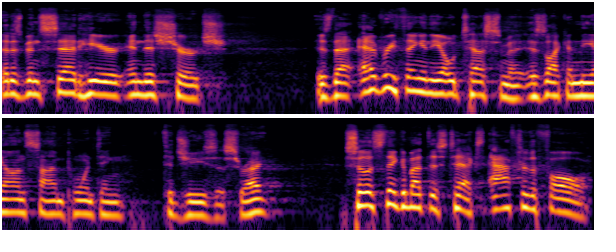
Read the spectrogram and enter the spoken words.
that has been said here in this church is that everything in the Old Testament is like a neon sign pointing to Jesus, right? So let's think about this text. After the fall,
